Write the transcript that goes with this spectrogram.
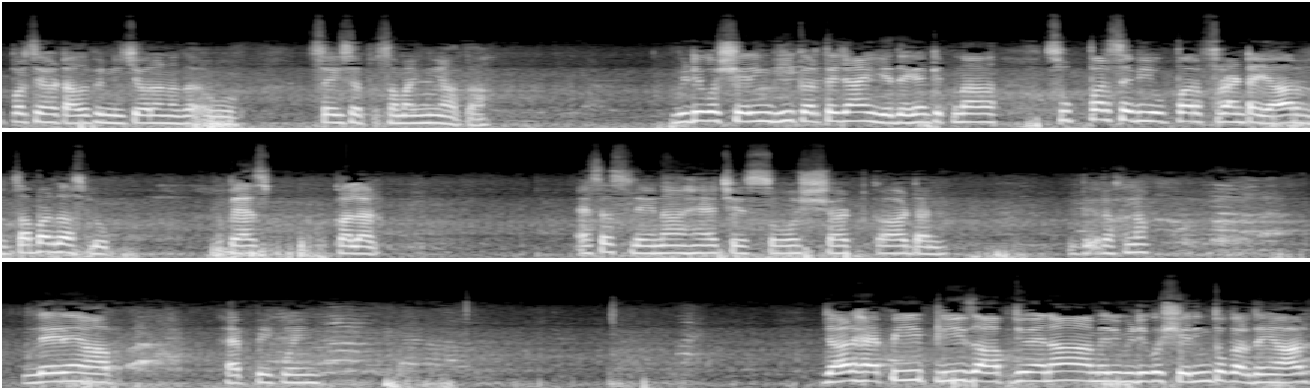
ऊपर से हटा दो, फिर नीचे वाला नज़र, वो सही से समझ नहीं आता। वीडियो को शेयरिंग भी करते जाएँ, ये देखें कितना सुपर से भी ऊपर फ्रंट है यार, ज़बरदस्त लुक बेस्ट कलर। एसएस लेना है 600 शर्ट का डन। रखना। ले रहे हैं आप, हैप्पी क्वीन। यार, हैप्पी, प्लीज़ आप जो है ना मेरी वीडियो को शेयरिंग तो कर दें यार।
